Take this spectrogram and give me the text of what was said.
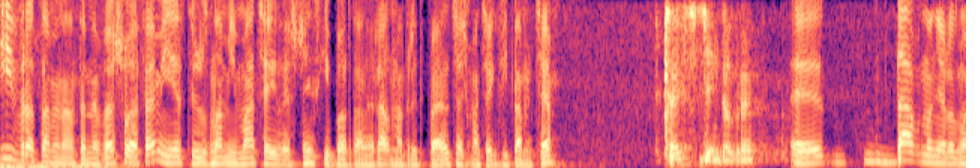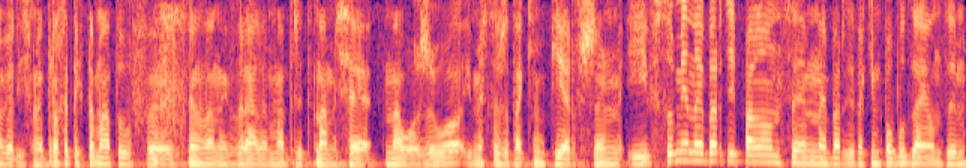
I wracamy na antenę Weszło FM i jest już z nami Maciej Leszczyński, portal realmadryt.pl. Cześć Maciek, witam cię. Cześć, dzień dobry. E, dawno nie rozmawialiśmy. Trochę tych tematów e, związanych z Realem Madryt nam się nałożyło i myślę, że takim pierwszym i w sumie najbardziej palącym, najbardziej takim pobudzającym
